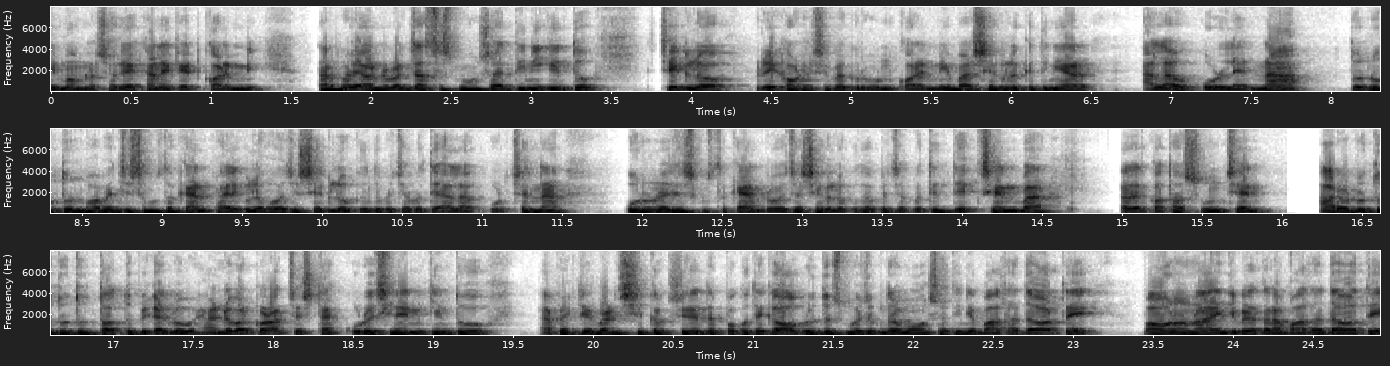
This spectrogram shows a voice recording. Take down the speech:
এই মামলার সঙ্গে কানেক্টেড করেননি। তারপরে অনারেবল জাস্টিস মহাশয় তিনি কিন্তু সেগুলো রেকর্ড হিসেবে গ্রহণ করেননি বা সেগুলোকে তিনি আর অ্যালাউ করলেন না। তো নতুনভাবে যে সমস্ত ক্যান ফাইলগুলো হয়েছে, সেগুলোও কিন্তু বিচারপতি অ্যালাউ করছেন না। পুরনো যে সমস্ত ক্যান রয়েছে, সেগুলো কিন্তু বিচারপতি দেখছেন বা তাদের কথা শুনছেন। আরও নতুন নতুন তথ্য বিকাশবাবু হ্যান্ড ওভার করার চেষ্টা করেছিলেন, কিন্তু অ্যাফেক্টেড বাড়ির শিক্ষক শিক্ষকদের পক্ষ থেকে অভ্রদোষ মজুমদার মহাশয় তিনি বাধা দেওয়াতে বা অন্যান্য আইনজীবীরা তারা বাধা দেওয়াতে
